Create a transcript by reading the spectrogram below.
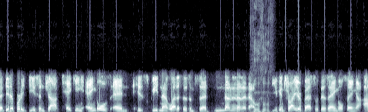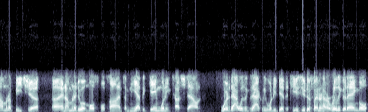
that did a pretty decent job taking angles, and his speed and athleticism said, no, no, no, no, no. you can try your best with this angle thing. I'm going to beat you, uh, and I'm going to do it multiple times. I mean, he had the game-winning touchdown where that was exactly what he did. The TCU defender had a really good angle.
